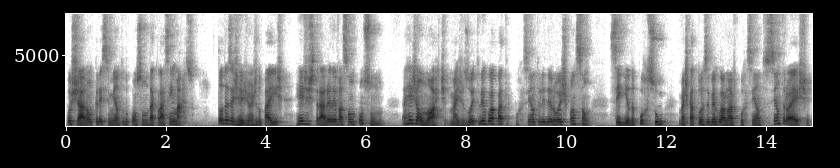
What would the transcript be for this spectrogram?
puxaram o crescimento do consumo da classe em março. Todas as regiões do país registraram elevação no consumo. A região norte, mais 18,4%, liderou a expansão, seguida por sul, mais 14,9%, centro-oeste,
